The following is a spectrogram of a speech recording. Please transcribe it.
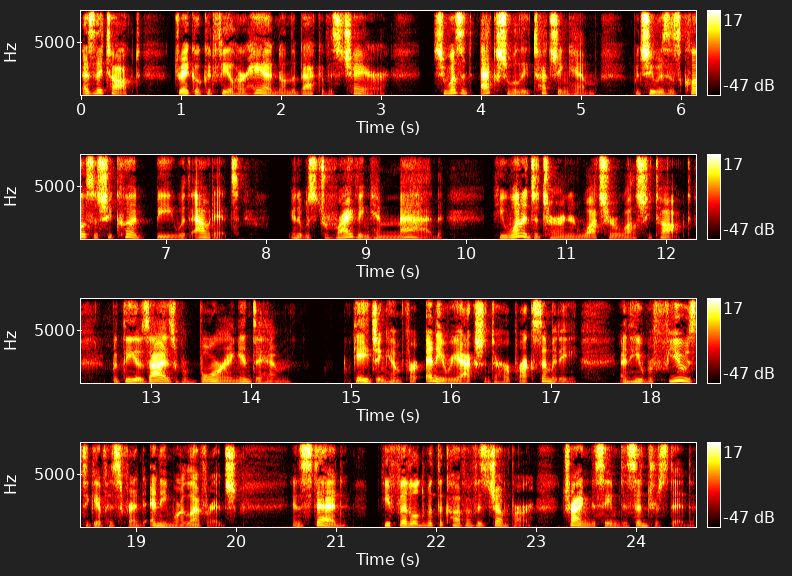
As they talked, Draco could feel her hand on the back of his chair. She wasn't actually touching him, but she was as close as she could be without it, and it was driving him mad. He wanted to turn and watch her while she talked, but Theo's eyes were boring into him, gauging him for any reaction to her proximity, and he refused to give his friend any more leverage. Instead, he fiddled with the cuff of his jumper, trying to seem disinterested.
